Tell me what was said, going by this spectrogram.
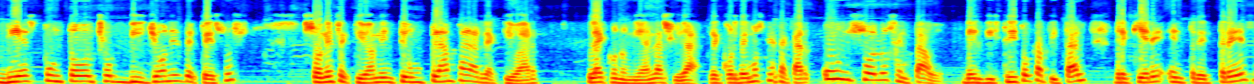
10.8 billones de pesos son efectivamente un plan para reactivar la economía en la ciudad. Recordemos que sacar un solo centavo del distrito capital requiere entre tres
